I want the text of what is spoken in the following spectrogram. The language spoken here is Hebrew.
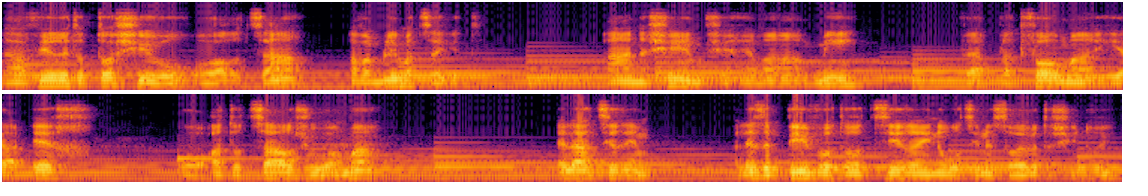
להעביר את אותו שיעור או הרצאה, אבל בלי מצגת. האנשים שהם המי, והפלטפורמה היא האיך, או התוצר שהוא המה, אלה הצירים. על איזה פיבוט או ציר היינו רוצים לסובב את השינוי?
